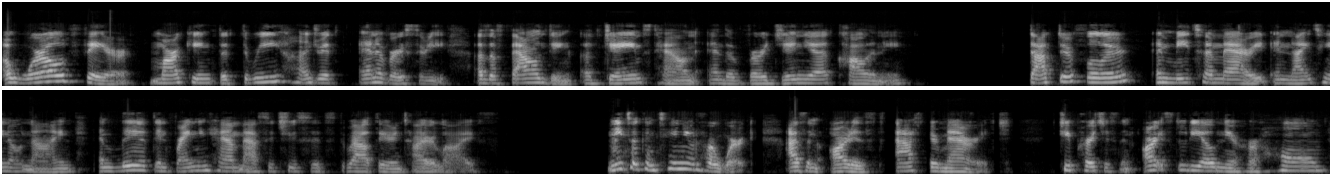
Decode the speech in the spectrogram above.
a world fair marking the 300th anniversary of the founding of Jamestown and the Virginia colony. Dr. Fuller and Meta married in 1909 and lived in Framingham, Massachusetts throughout their entire lives. Meta continued her work as an artist after marriage. She purchased an art studio near her home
